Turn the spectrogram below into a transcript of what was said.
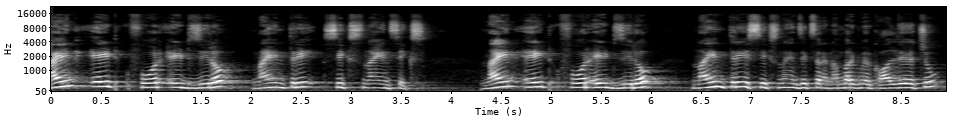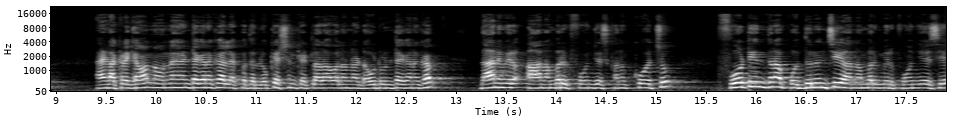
nine eight four eight zero nine three six nine six nine eight four eight zero nine three six nine six అనే నెంబర్కి మీరు కాల్ చేయొచ్చు. అండ్ అక్కడికి ఏమన్నా ఉన్నాయంటే కనుక లేకపోతే లొకేషన్కి ఎట్లా రావాలన్న డౌట్ ఉంటే కనుక దాన్ని మీరు ఆ నెంబర్కి ఫోన్ చేసి కనుక్కోవచ్చు. ఫోర్టీన్త్న పొద్దు నుంచి ఆ నెంబర్కి మీరు ఫోన్ చేసి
